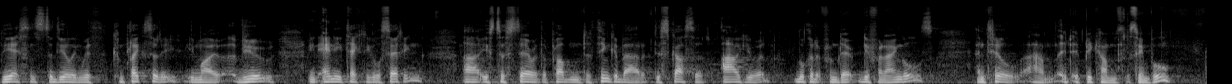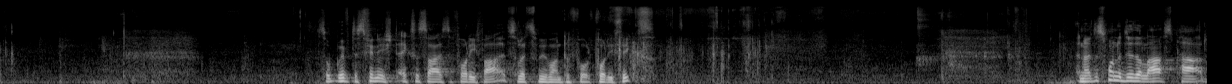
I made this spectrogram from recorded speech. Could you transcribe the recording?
The essence to dealing with complexity, in my view, in any technical setting, uh, is to stare at the problem, to think about it, discuss it, argue it, look at it from different angles until um, it, it becomes simple. So we've just finished exercise 45, so let's move on to 46. And I just want to do the last part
